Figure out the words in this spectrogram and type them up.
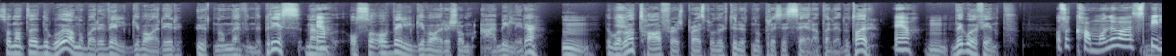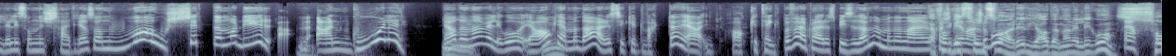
Sånn at eh, det går jo an å bare velge varer uten å nevne pris, men Ja. også å velge varer som er billigere. Mm. Det går an å ta First Price-produkter uten å presisere at det er det du tar. ja. Mm. Det går jo fint. Og så kan man jo bare spille litt sånn nysgjerrig og sånn Wow, shit, den var dyr! Ja, Er den god, eller? Ja, Mm. den er veldig god. Ja, ok, Mm. men da er det sikkert verdt det. Jeg har ikke tenkt på det før, jeg pleier å spise den, ja, men den er Ja, for kanskje ikke hvis den er hun så god. svarer ja, den er veldig god, Ja. så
